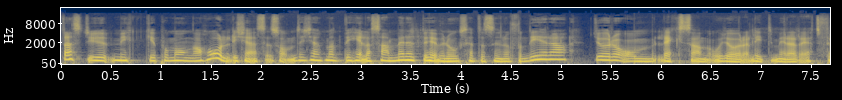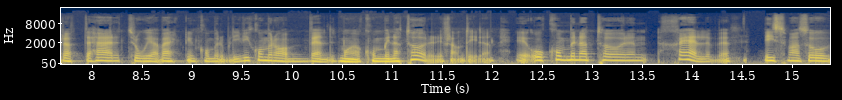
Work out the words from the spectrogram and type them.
fattas det ju mycket på många håll, det känns det som. Det känns som att vi, hela samhället behöver nog sätta sig ner och fundera, göra om läxan och göra lite mera rätt. För att det här tror jag verkligen kommer att bli. Vi kommer att ha väldigt många kombinatörer i framtiden. Eh, och kombinatören själv, vi som alltså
